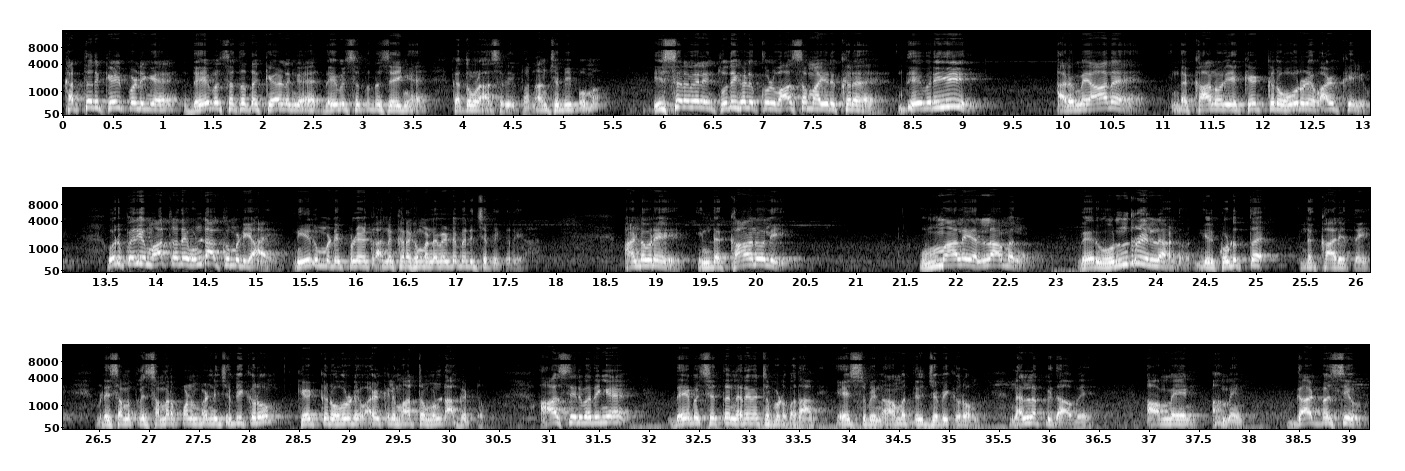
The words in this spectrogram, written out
கத்தரு கீழ்ப்படுங்க. தெய்வ சத்தத்தை கேளுங்க. தெய்வ சத்தத்தை செய்யுங்க. கத்தவங்களை ஆசிரியப்பா நான் செபிப்போமா இஸ்ரவேலின் துதிகளுக்குள் வாசமாயிருக்கிற தேவரீர் அருமையான இந்த காணொலியை கேட்கிற ஒவ்வொருடைய வாழ்க்கையிலும் ஒரு பெரிய மாற்றத்தை உண்டாக்கும்படியாய் நீரும்படி பிள்ளைகளுக்கு அனுக்கிரகம் பண்ண வேண்டும் என்று செபிக்கிறியா ஆண்டவரே இந்த காணொலி உம்மாலே அல்லாமல் வேறு ஒன்றும் இல்லை ஆண்டவர். நீர் கொடுத்த இந்த காரியத்தை இப்படி சமத்தில் சமர்ப்பணம் பண்ணி ஜெபிக்கிறோம். கேட்கிற ஒருடைய வாழ்க்கையில் மாற்றம் உண்டாகட்டும். ஆசீர்வதிங்க. தேவசித்தம் நிறைவேற்றப்படுவதாக இயேசுவின் நாமத்தில் ஜபிக்கிறோம். நல்ல பிதாவே. Amen amen God bless you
